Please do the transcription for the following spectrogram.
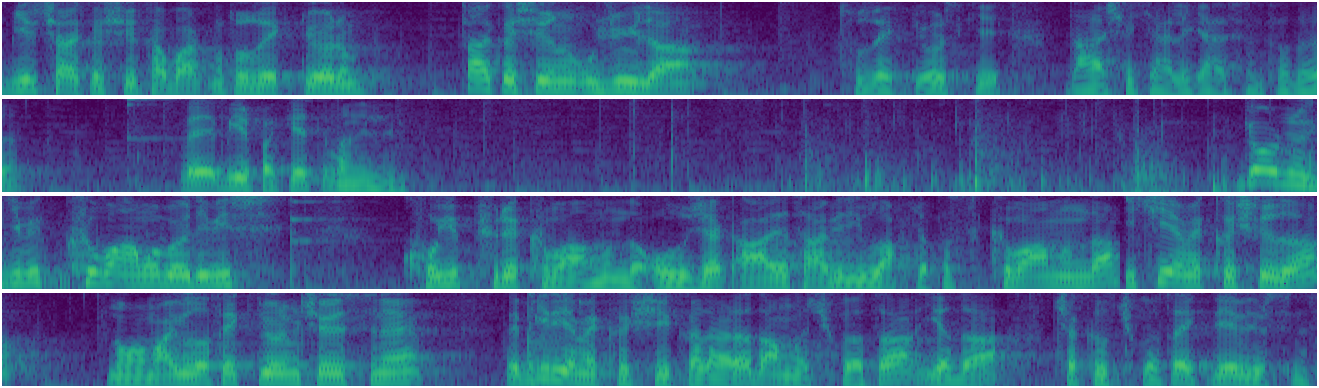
1 çay kaşığı kabartma tozu ekliyorum. Çay kaşığının ucuyla tuz ekliyoruz ki daha şekerli gelsin tadı. Ve bir paket vanilin. Gördüğünüz gibi kıvamı böyle bir koyu püre kıvamında olacak. Adeta bir yulaf lapası kıvamında. 2 yemek kaşığı da normal yulaf ekliyorum içerisine. Ve 1 yemek kaşığı kadar da damla çikolata ya da çakıl çikolata ekleyebilirsiniz.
